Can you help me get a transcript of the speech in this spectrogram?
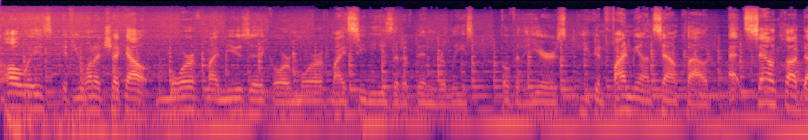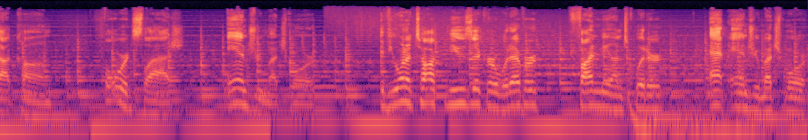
always, if you want to check out more of my music or more of my CDs that have been released over the years, you can find me on SoundCloud at soundcloud.com forward slash Andrew Muchmore. If you want to talk music or whatever, find me on Twitter at Andrew Muchmore.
